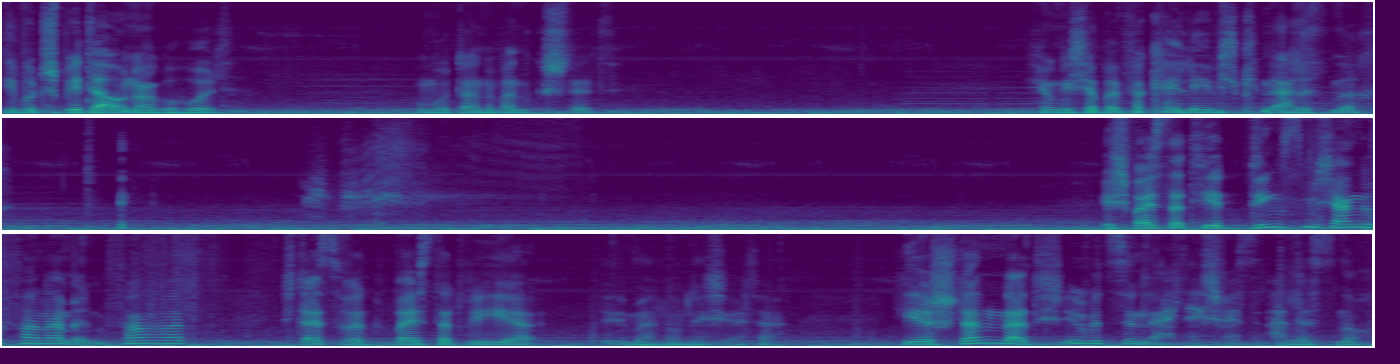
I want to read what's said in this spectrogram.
Die wurde später auch noch geholt. Und wurde an die Wand gestellt. Junge, ich habe einfach kein Leben, ich kenne alles noch. ich weiß, dass hier Dings mich angefahren haben mit dem Fahrrad. Ich weiß, weiß das wie... Immer noch nicht, Alter. Hier hatte ich übelst den... Alter, ich weiß alles noch.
